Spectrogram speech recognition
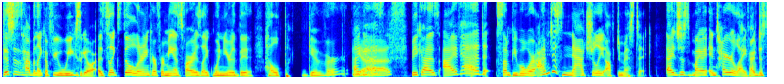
this just happened like a few weeks ago. It's like still a learning curve for me as far as like when you're the help giver, I yes. guess. Because I've had some people where I'm just naturally optimistic. I just my entire life, I've just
